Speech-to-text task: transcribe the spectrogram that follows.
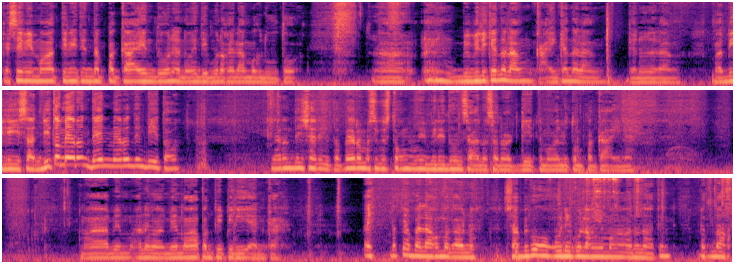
kasi may mga tinitindang pagkain doon ano, hindi mo na kailangan magluto. Ah, bibili ka na lang, kain ka na lang, ganoon na lang. Mabilisan. Dito meron din, meron din dito. Meron din siya rito, pero mas gusto kong bumibili doon sa ano sa North Gate ng mga lutong pagkain na mga may, ano, may mga pagpipilian ka. Ay, ba't nga bala ako mag ano? Sabi ko kukunin ko lang yung mga ano natin. Ba't ba ako?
